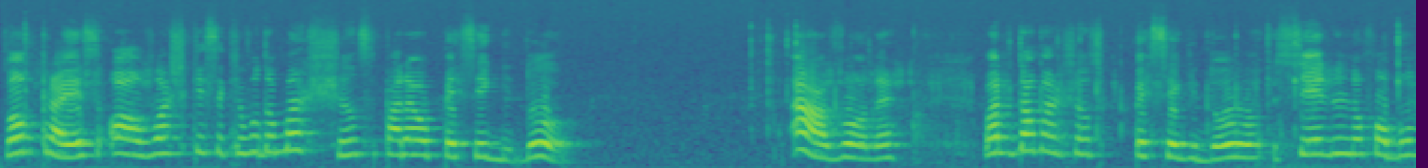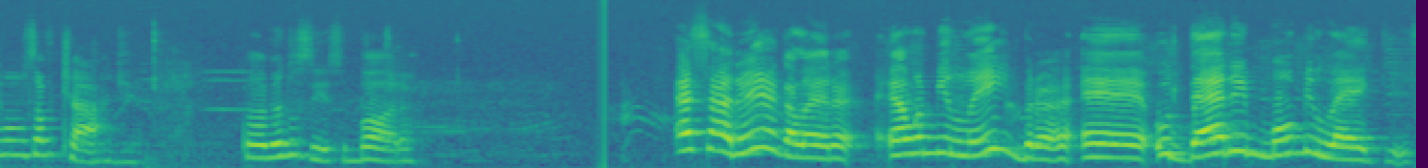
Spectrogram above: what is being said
Vamos pra esse. Ó, eu acho que esse aqui eu vou dar uma chance para o perseguidor. Ah, vou, né? Bora dar uma chance pro perseguidor. Se ele não for bom, vamos usar o charge. Pelo menos isso, bora. Essa aranha, galera, ela me lembra é, o Daddy Mommy Legs.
